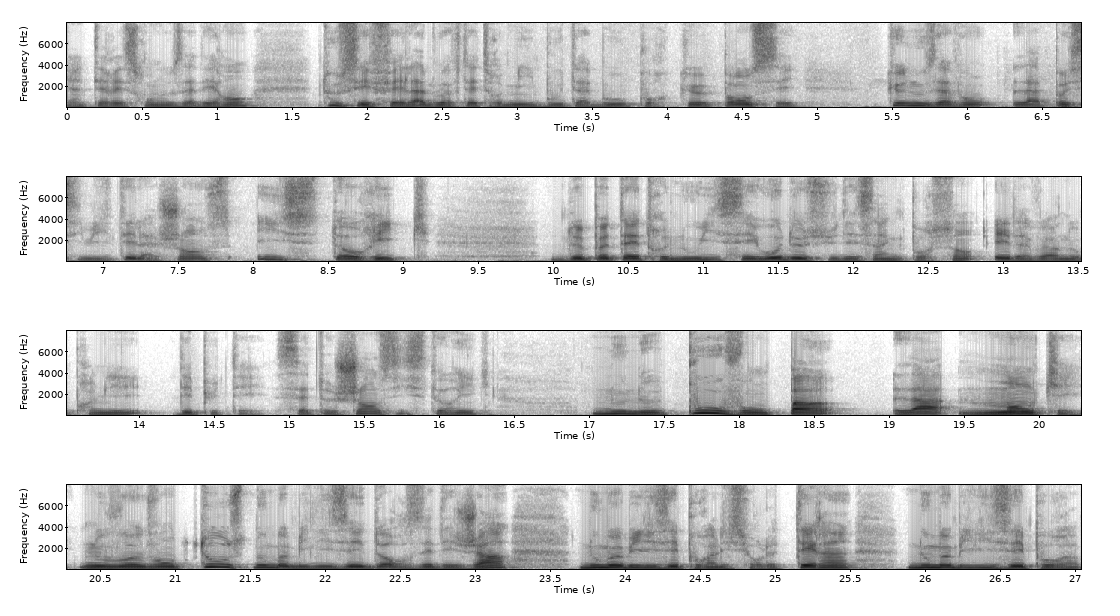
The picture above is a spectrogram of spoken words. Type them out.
intéresseront nos adhérents. Tous ces faits-là doivent être mis bout à bout pour que penser que nous avons la possibilité, la chance historique de peut-être nous hisser au-dessus des 5% et d'avoir nos premiers députés. Cette chance historique, nous ne pouvons pas la manquer. Nous devons tous nous mobiliser d'ores et déjà, nous mobiliser pour aller sur le terrain, nous mobiliser pour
